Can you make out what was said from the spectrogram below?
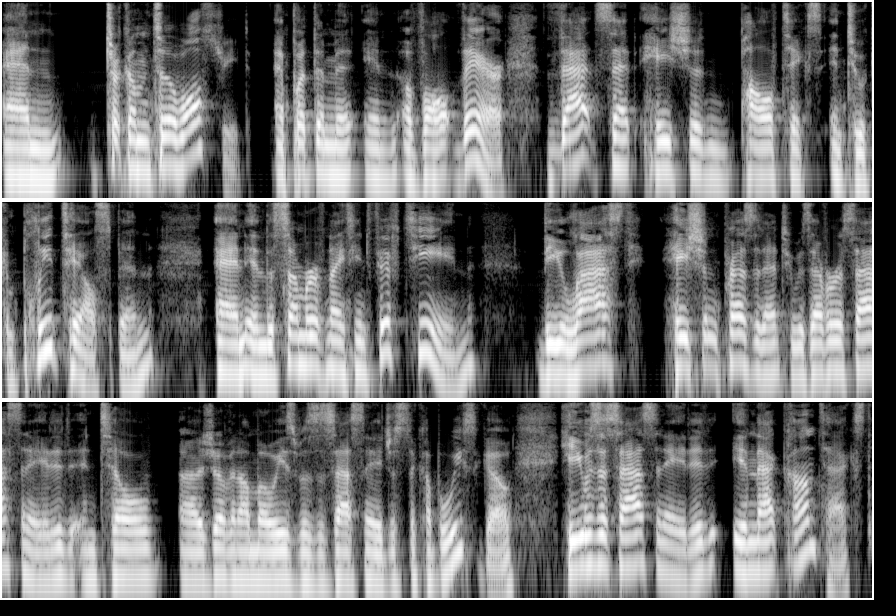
and took them to Wall Street and put them in a vault there. That set Haitian politics into a complete tailspin. And in the summer of 1915, the last Haitian president who was ever assassinated until uh, Jovenel Moise was assassinated just a couple weeks ago. He was assassinated in that context,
